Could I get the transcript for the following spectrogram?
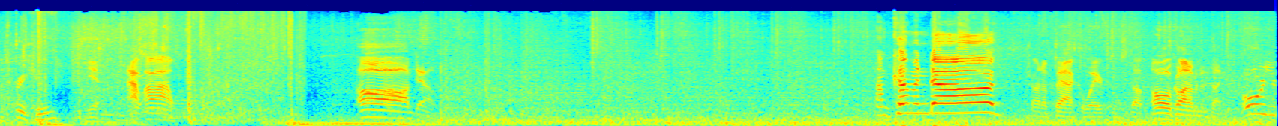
That's pretty cool. Yeah. Ow! Ow! Ow! Oh, I'm down. I'm coming, dog. Trying to back away from stuff. Oh god, I'm gonna die. Oh, you.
